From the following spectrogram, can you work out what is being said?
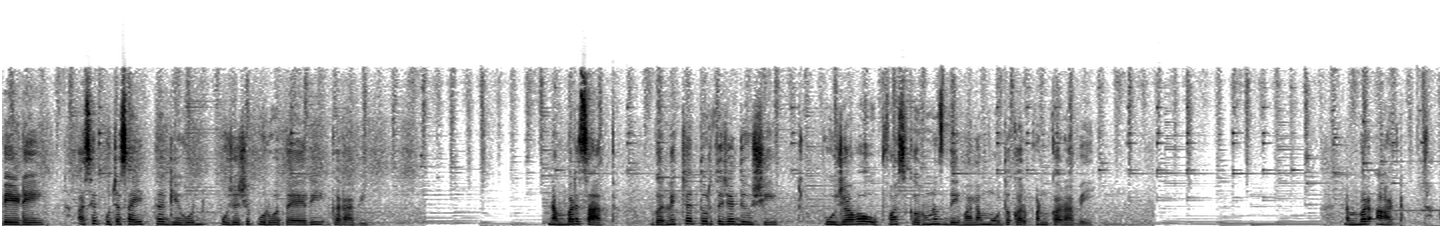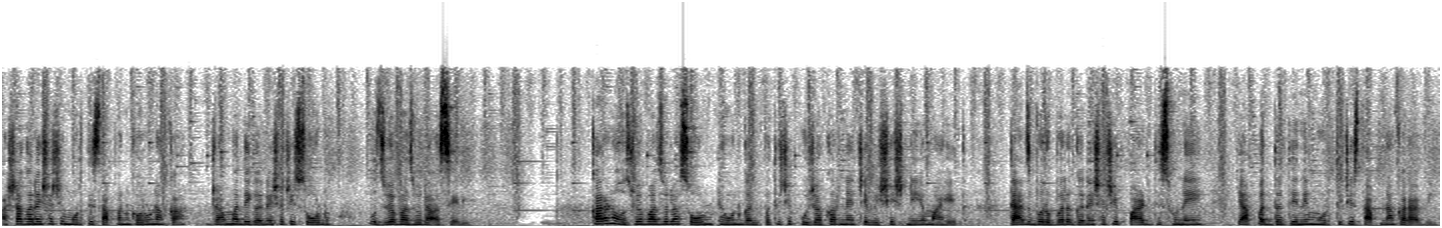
पेढे असे पूजा साहित्य घेऊन पूजेची पूर्वतयारी करावी. नंबर सात. गणेश चतुर्थीच्या दिवशी पूजा व उपवास करूनच देवाला मोदक अर्पण करावे. नंबर आठ. अशा गणेशाची मूर्ती स्थापन करू नका ज्यामध्ये गणेशाची सोंड उजव्या बाजूला असेल. कारण उजव्या बाजूला सोंड ठेवून गणपतीची पूजा करण्याचे विशेष नियम आहेत. त्याचबरोबर गणेशाची पाठ दिसू नये या पद्धतीने मूर्तीची स्थापना करावी.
